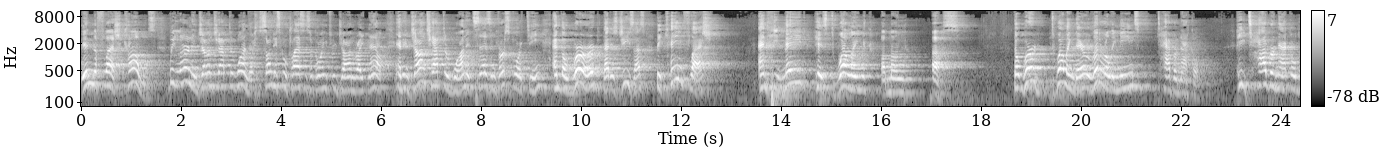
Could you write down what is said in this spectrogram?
in the flesh, comes. We learn in John chapter 1. The Sunday school classes are going through John right now. And in John chapter 1, it says in verse 14, And the Word, that is Jesus, became flesh, and he made his dwelling among us. The word dwelling there literally means tabernacle. He tabernacled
